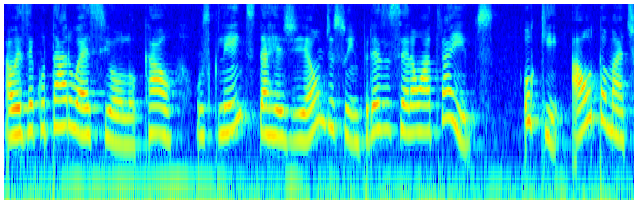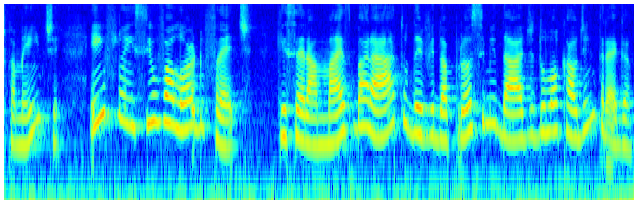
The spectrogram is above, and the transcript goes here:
ao executar o SEO local, os clientes da região de sua empresa serão atraídos, o que automaticamente influencia o valor do frete, que será mais barato devido à proximidade do local de entrega.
